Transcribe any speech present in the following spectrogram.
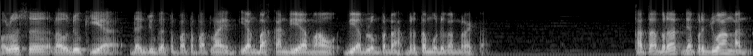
Kolose, Laodikia, dan juga tempat-tempat lain yang bahkan dia mau, dia belum pernah bertemu dengan mereka. Kata beratnya perjuangan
